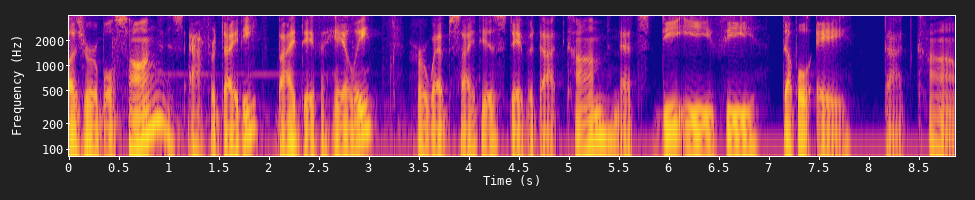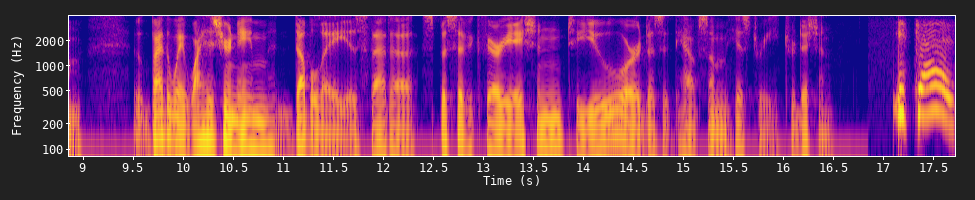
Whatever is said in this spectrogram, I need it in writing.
pleasurable song is Aphrodite by Devaa Haley. Her website is devaa.com. That's D E V A A.com. By the way, why is your name Double A? Is that a specific variation to you, or does it have some history, tradition? It does.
